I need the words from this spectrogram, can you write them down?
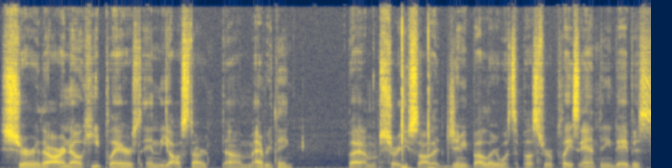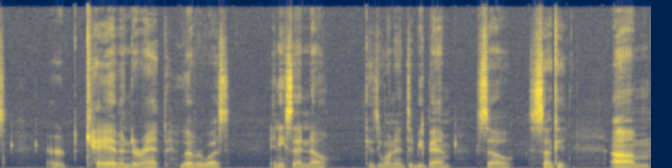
sure there are no Heat players in the All Star, um, everything, but I'm sure you saw that Jimmy Butler was supposed to replace Anthony Davis or Kevin Durant, whoever it was, and he said no because he wanted it to be Bam. So suck it. Um,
